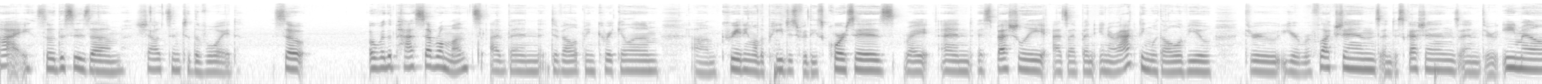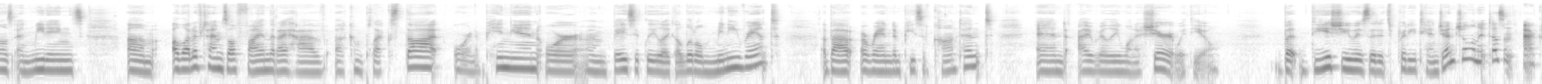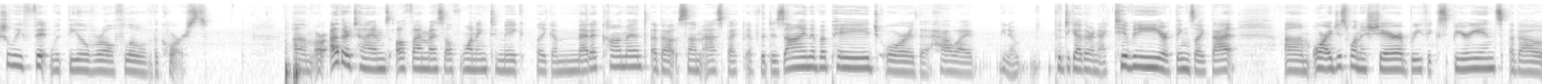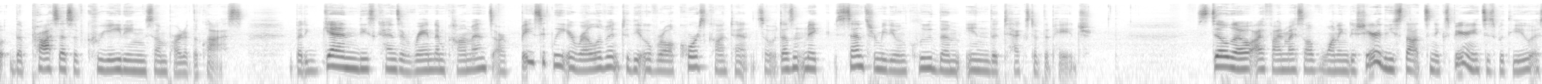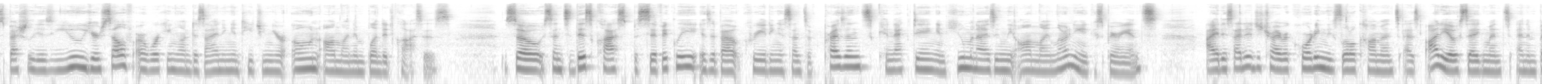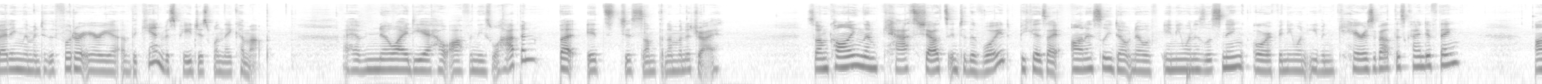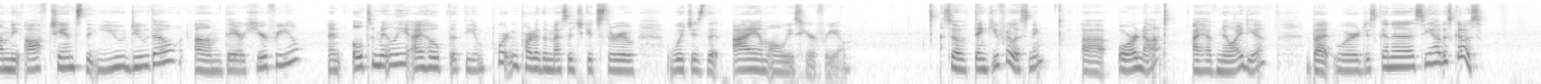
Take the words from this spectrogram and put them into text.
Hi, so this is um, Shouts into the Void. So, over the past several months, I've been developing curriculum, um, creating all the pages for these courses, right? And especially as I've been interacting with all of you through your reflections and discussions and through emails and meetings, um, a lot of times I'll find that I have a complex thought or an opinion or um, basically like a little mini rant about a random piece of content, and I really want to share it with you. But the issue is that it's pretty tangential and it doesn't actually fit with the overall flow of the course. Um, or other times, I'll find myself wanting to make like a meta comment about some aspect of the design of a page or the how I, you know, put together an activity or things like that. Um, or I just want to share a brief experience about the process of creating some part of the class. But again, these kinds of random comments are basically irrelevant to the overall course content, so it doesn't make sense for me to include them in the text of the page. Still, though, I find myself wanting to share these thoughts and experiences with you, especially as you yourself are working on designing and teaching your own online and blended classes. So, since this class specifically is about creating a sense of presence, connecting, and humanizing the online learning experience, I decided to try recording these little comments as audio segments and embedding them into the footer area of the Canvas pages when they come up. I have no idea how often these will happen, but it's just something I'm going to try. So I'm calling them Kas shouts into the void because I honestly don't know if anyone is listening or if anyone even cares about this kind of thing. On the off chance that you do, though, um, they are here for you. And ultimately, I hope that the important part of the message gets through, which is that I am always here for you. So thank you for listening, uh, or not. I have no idea, but we're just gonna see how this goes.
